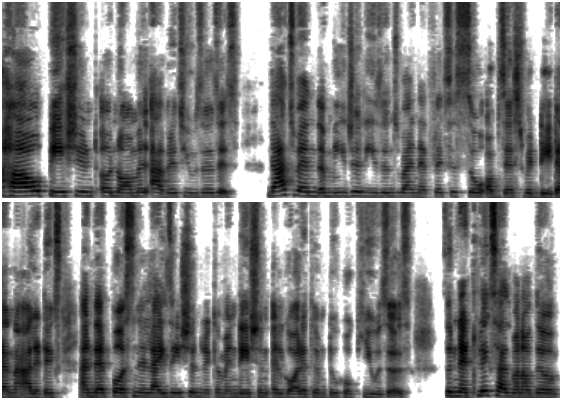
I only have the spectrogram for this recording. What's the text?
how patient a normal average user is. That's when the major reasons why Netflix is so obsessed with data analytics and their personalization recommendation algorithm to hook users. So Netflix has one of the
